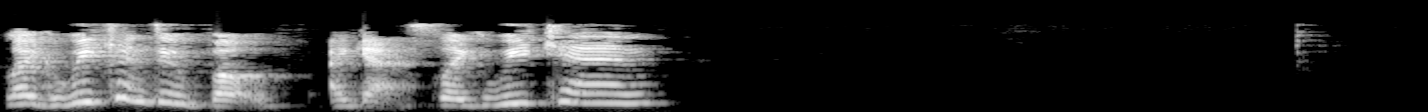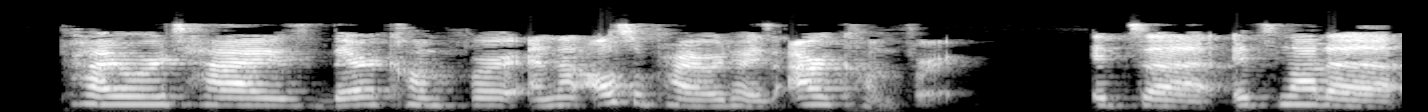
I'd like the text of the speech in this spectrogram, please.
like we can do both, I guess. Like we can prioritize their comfort and then also prioritize our comfort. It's a, it's not a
